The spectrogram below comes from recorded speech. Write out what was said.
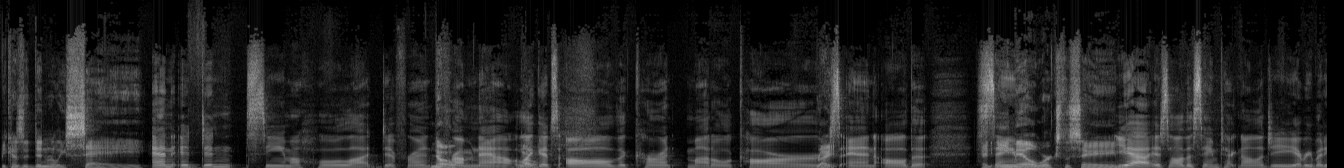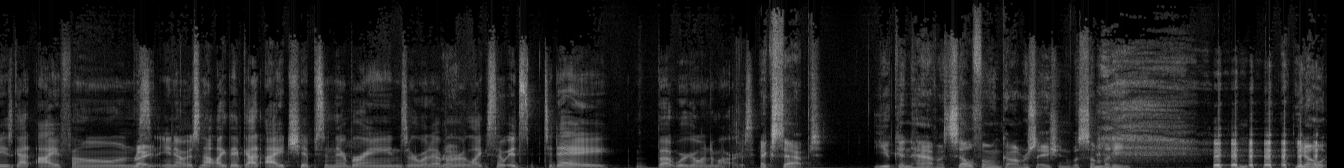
because it didn't really say And it didn't seem a whole lot different No. from now. Like it's all the current model cars Right. and all the and same email works the same Yeah, it's all the same technology. Everybody's got iPhones. Right. You know, it's not like they've got eye chips in their brains or whatever. Right. Like so it's today, but we're going to Mars. except you can have a cell phone conversation with somebody you know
